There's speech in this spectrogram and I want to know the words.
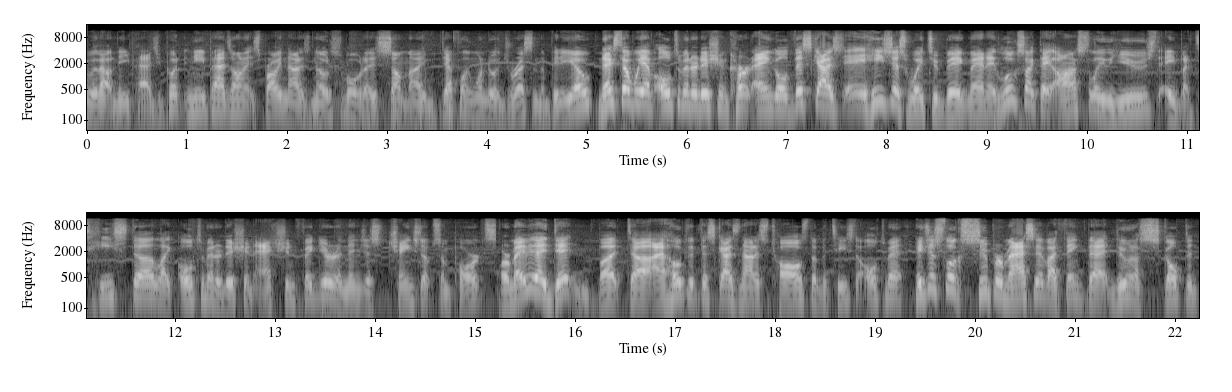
without knee pads. You put knee pads on it, it's probably not as noticeable, but it's something I definitely wanted to address in the video. Next up, we have Ultimate Edition Kurt Angle. This guy's, eh, he's just way too big, man. It looks like they honestly used a Batista, like, Ultimate Edition action figure and then just changed up some parts. Or maybe they didn't, but uh, I hope that this guy's not as tall as the Batista Ultimate. He just looks super massive. I think that doing a sculpted,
